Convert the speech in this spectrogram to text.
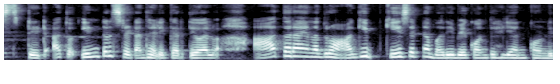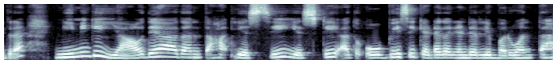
ಸ್ಟೇಟ್ ಅಥವಾ ಇಂಟರ್ ಸ್ಟೇಟ್ ಅಂತ ಹೇಳಿ ಕರಿತೀವಲ್ವ ಆ ಥರ ಏನಾದರೂ ಆಗಿ ಕೆ ಸೆಟ್ನ ಬರಿಬೇಕು ಅಂತ ಹೇಳಿ ಅಂದ್ಕೊಂಡಿದ್ರೆ ನಿಮಗೆ ಯಾವುದೇ ಆದಂತಹ ಎಸ್ ಸಿ ಎಸ್ ಟಿ ಅಥವಾ ಒ ಬಿ ಸಿ ಕ್ಯಾಟಗರಿ ಅಂಡರ್ಲಿ ಬರುವಂತಹ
